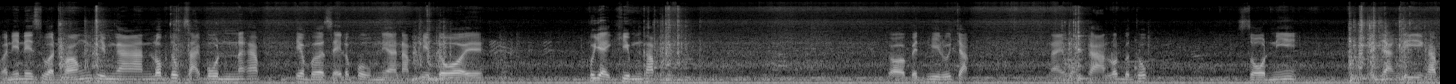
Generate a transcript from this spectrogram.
วันนี้ในส่วนของทีมงานลบทุกสายบุญนะครับที่อำเภอเสรภูมิเนี่ยนำทีมโดยผู้ใหญ่คิมครับ ก็เป็นที่รู้จักในวงการรถบรรทุกโซนนี้เป็นอย่างดีครับ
